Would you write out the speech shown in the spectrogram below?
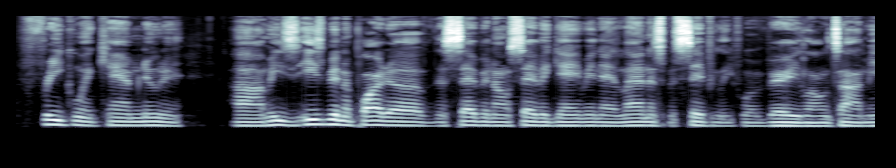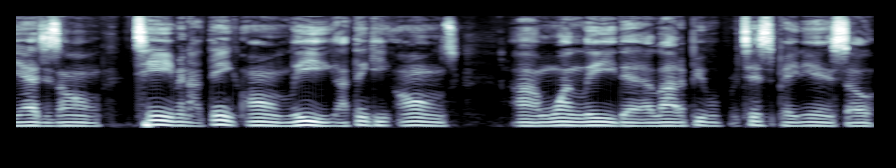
frequent Cam Newton, um, he's he's been a part of the seven on seven game in Atlanta specifically for a very long time. He has his own team and I think own league. I think he owns um, one league that a lot of people participate in. So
